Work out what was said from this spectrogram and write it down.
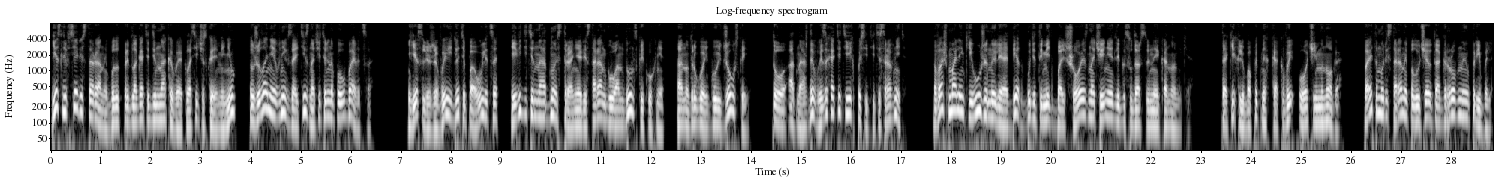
Если все рестораны будут предлагать одинаковое классическое меню, то желание в них зайти значительно поубавится. Если же вы идете по улице и видите на одной стороне ресторан гуандунской кухни, а на другой гуйчжоуской, то однажды вы захотите их посетить и сравнить. Ваш маленький ужин или обед будет иметь большое значение для государственной экономики. Таких любопытных, как вы, очень много. Поэтому рестораны получают огромную прибыль,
